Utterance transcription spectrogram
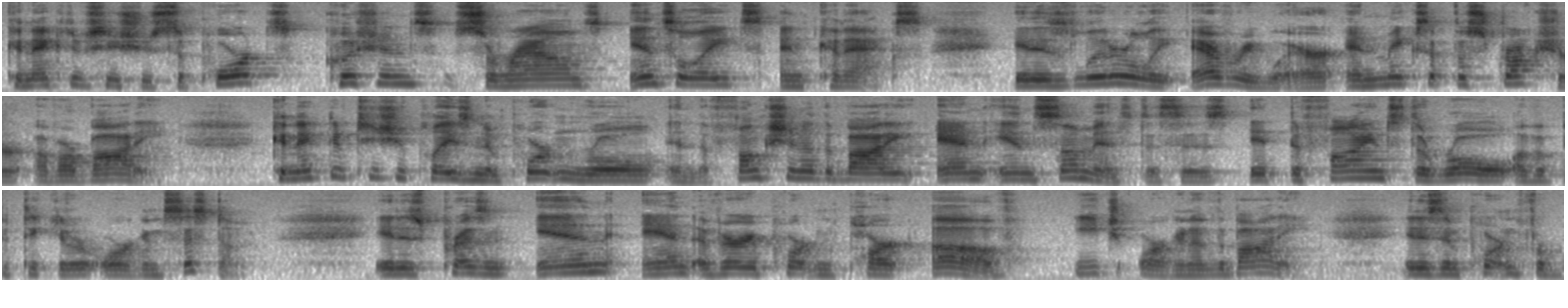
Connective tissue supports, cushions, surrounds, insulates, and connects. It is literally everywhere and makes up the structure of our body. Connective tissue plays an important role in the function of the body, and in some instances, it defines the role of a particular organ system. It is present in and a very important part of each organ of the body. It is important for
